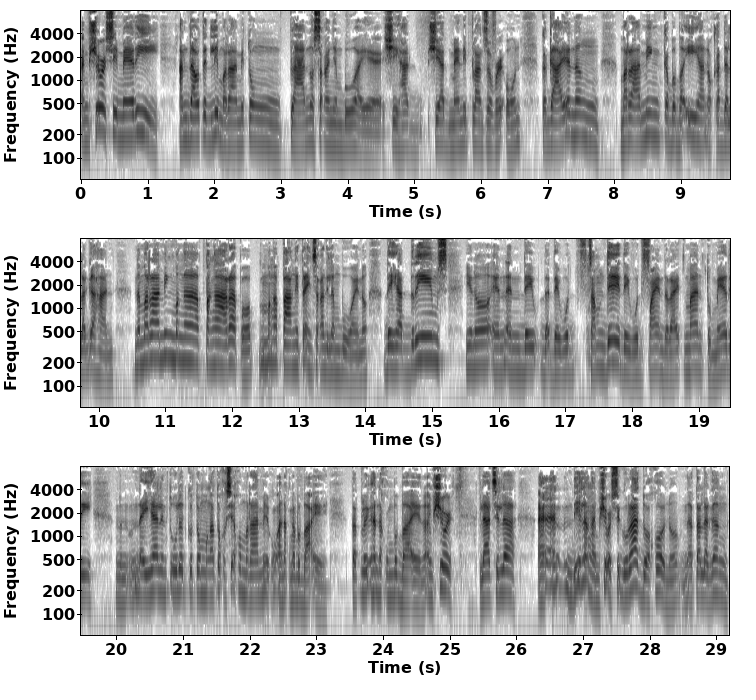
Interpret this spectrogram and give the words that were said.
I'm sure si Mary undoubtedly marami tong plano sa kanyang buhay. Eh, she had she had many plans of her own, kagaya ng maraming kababaihan o kadalagahan na maraming mga pangarap o mga pangitain sa kanilang buhay, no. They had dreams, you know, and and they that they would someday they would find the right man to marry. Naihalin tulad ko tong mga to kasi ako marami akong anak na babae. Tatlo yung anak kong babae. No? I'm sure lahat sila and, and hindi lang I'm sure sigurado ako no na talagang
